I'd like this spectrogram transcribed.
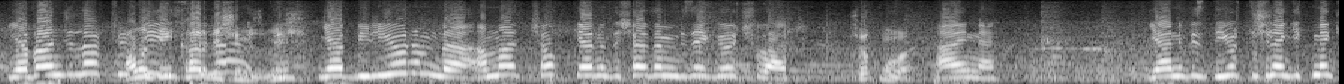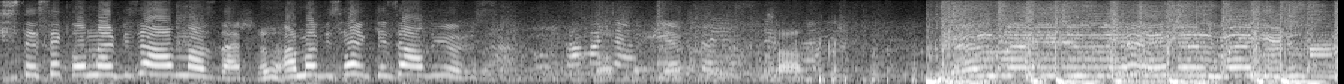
Yabancılar Türkiye Ama din kardeşimizmiş. Ya biliyorum da ama çok yani dışarıdan bize göç var. Çok mu var? Aynen. Yani biz yurt dışına gitmek istesek onlar bizi almazlar. Değil mi? Ama biz herkesi alıyoruz. İyi akşamlar. Sağ ol. Gelmeyin, gelmeyin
